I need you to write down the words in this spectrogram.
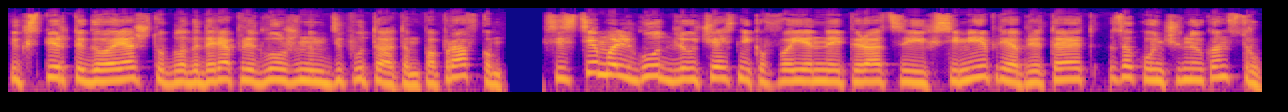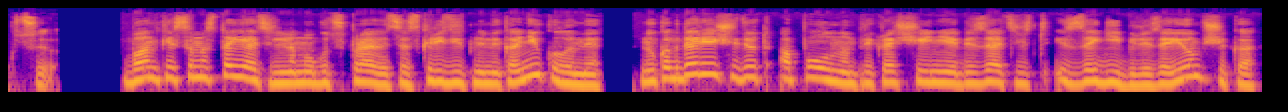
Эксперты говорят, что благодаря предложенным депутатам поправкам система льгот для участников военной операции и их семей приобретает законченную конструкцию. Банки самостоятельно могут справиться с кредитными каникулами, но когда речь идет о полном прекращении обязательств из-за гибели заемщика,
